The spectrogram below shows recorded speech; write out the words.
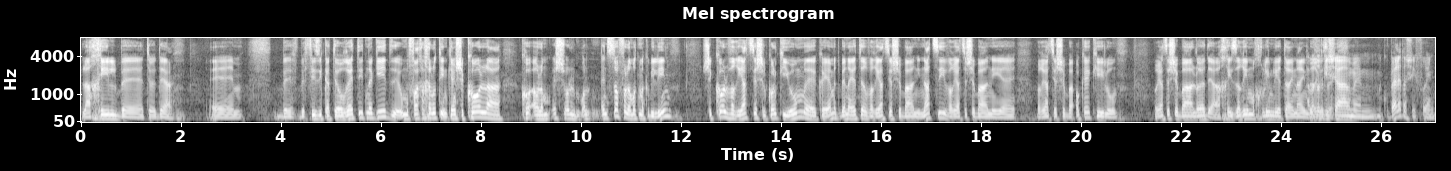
להכיל ב... אתה יודע, ב- בפיזיקה תיאורטית נגיד, הוא מופרך לחלוטין, כן? שכל ה... יש אין סוף עולמות מקבילים, שכל וריאציה של כל קיום אה, קיימת, בין היתר וריאציה שבה אני נאצי, וריאציה שבה אני... אה, וריאציה שבה, אוקיי, כאילו... וריאציה שבה, לא יודע, חייזרים אוכלים לי את העיניים אבל ברגע זאת זה. גישה מ- מקובלת או שהיא פרינג'?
